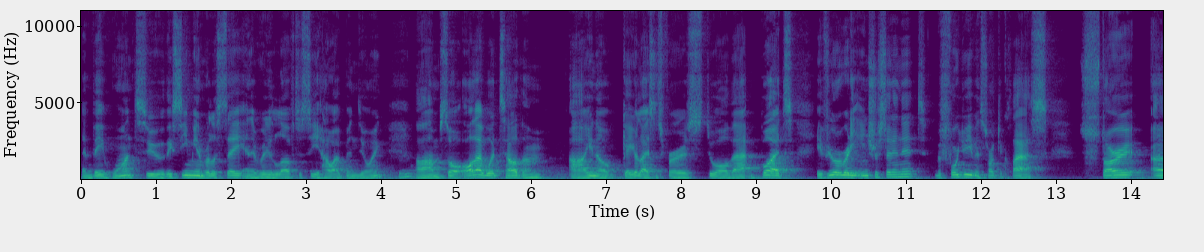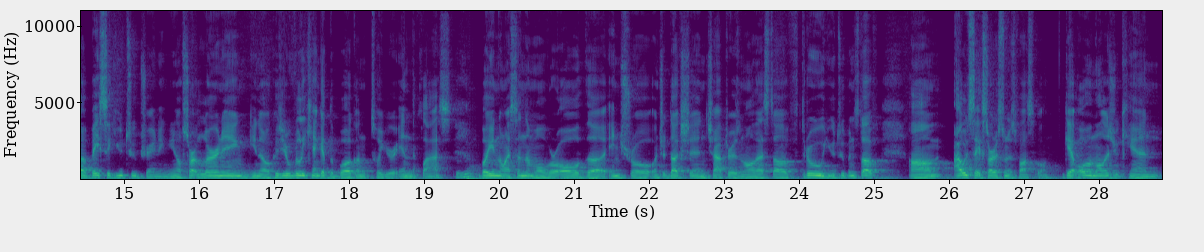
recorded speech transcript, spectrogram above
and they want to, they see me in real estate and they really love to see how I've been doing. Um, so all I would tell them, uh, you know, get your license first, do all that. But if you're already interested in it, before you even start the class, start uh, basic YouTube training. You know, start learning. You know, because you really can't get the book until you're in the class. But you know, I send them over all the intro, introduction chapters, and all that stuff through YouTube and stuff. Um, I would say start as soon as possible. Get all the knowledge you can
